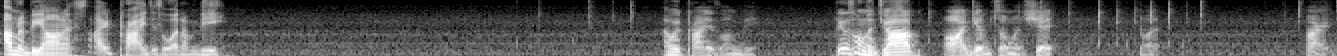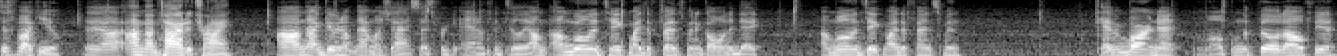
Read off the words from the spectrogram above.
I'm gonna be honest. I'd probably just let them be. I would probably let. If he was on the job, oh, I'd give him so much shit. But All right, just fuck you. I'm I'm tired of trying. I'm not giving up that much assets for Adam Fantilli. I'm I'm willing to take my defenseman and call it a day. I'm willing to take my defenseman. Kevin Barnett, welcome to Philadelphia.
